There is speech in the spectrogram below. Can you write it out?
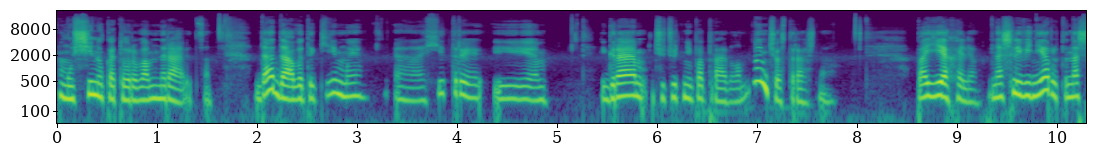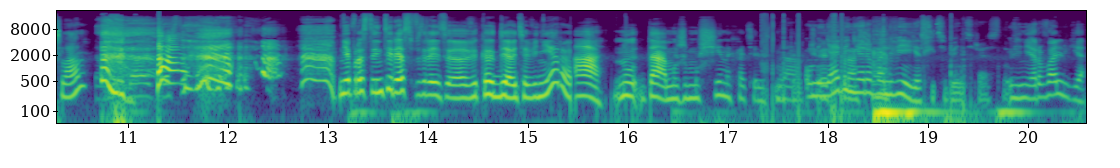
мужчину, который вам нравится. Да-да, вот такие мы э, хитрые и играем чуть-чуть не по правилам. Ну, ничего страшного. Поехали. Нашли Венеру, ты нашла? Мне просто интересно посмотреть, э, где у тебя Венера. А, ну да, мы же мужчины хотели смотреть. Да. У меня Венера во льве, если тебе интересно. Венера во льве.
